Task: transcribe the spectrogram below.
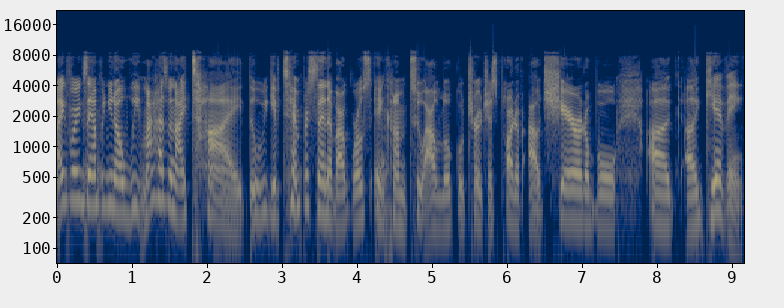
Like for example, you know, we my husband and I tithe. We give 10% of our gross income to our local church as part of our charitable uh, uh, giving.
